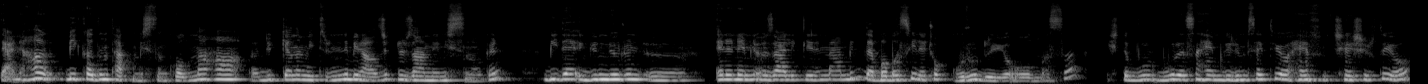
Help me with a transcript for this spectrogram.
Yani ha bir kadın takmışsın koluna ha dükkanın vitrinini birazcık düzenlemişsin o gün. Bir de Güngör'ün e, en önemli özelliklerinden biri de babasıyla çok gurur duyuyor olması. İşte bu, burası hem gülümsetiyor hem şaşırtıyor.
